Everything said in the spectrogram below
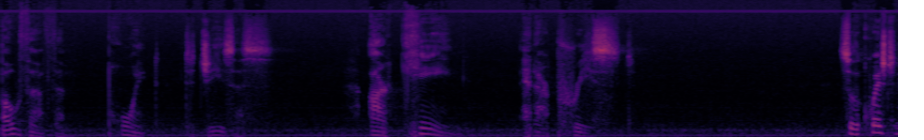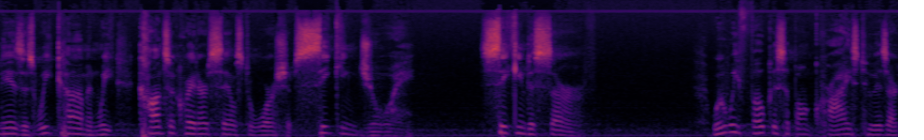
Both of them point to Jesus, our king and our priest. So the question is as we come and we consecrate ourselves to worship, seeking joy, seeking to serve, will we focus upon Christ, who is our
